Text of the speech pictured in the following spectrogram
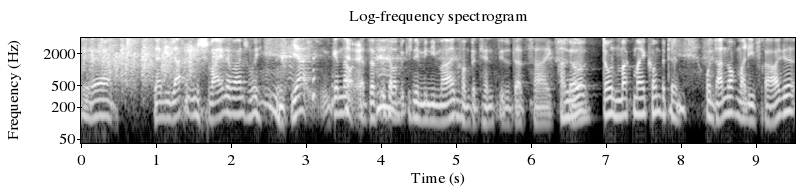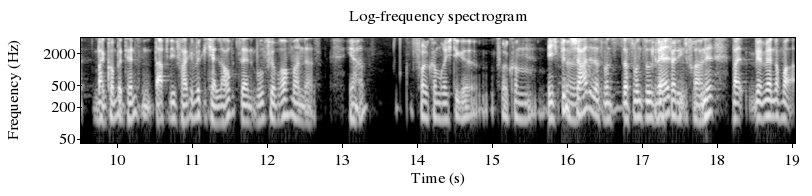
ja. Ja, die lachenden Schweine waren schon richtig. Ja, genau. Das ist aber wirklich eine Minimalkompetenz, die du da zeigst. Hallo, ne? don't mug my competence. Und dann nochmal die Frage, bei Kompetenzen darf die Frage wirklich erlaubt sein. Wofür braucht man das? Ja, vollkommen richtige, vollkommen. Ich finde es äh, schade, dass man es dass so selten, Frage. Ne? weil wenn wir nochmal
